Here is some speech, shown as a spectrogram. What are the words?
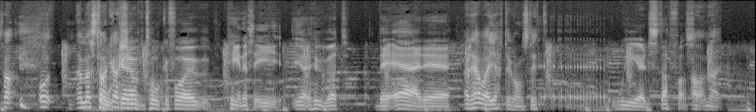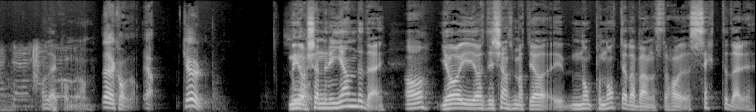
så, och, nej men stackars. Toker, toker får penis i, i huvudet. Det är eh, Ja, det här var jättekonstigt. weird stuff alltså. Ja, nej. Och där kommer de. Där kom de. Ja, kul. Men jag känner igen det där. Ja, Jag, jag, det känns som att jag på något jävla vänster har sett det där.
